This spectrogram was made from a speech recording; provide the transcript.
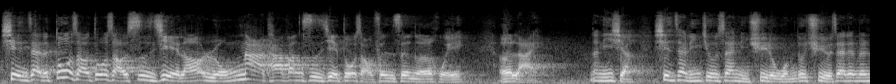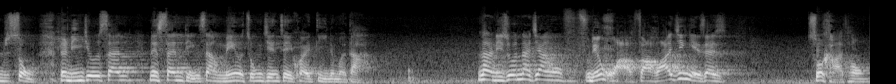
现在的多少多少世界，然后容纳他方世界多少分身而回而来。那你想，现在灵鹫山你去了，我们都去了，在那边送。那灵鹫山那山顶上没有中间这块地那么大。那你说，那这样连法法华经也在说卡通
